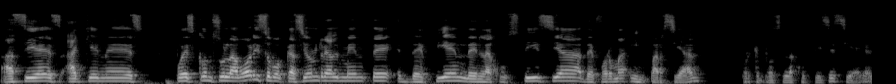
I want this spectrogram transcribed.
Así es, a quienes pues con su labor y su vocación realmente defienden la justicia de forma imparcial, porque pues la justicia es ciega.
